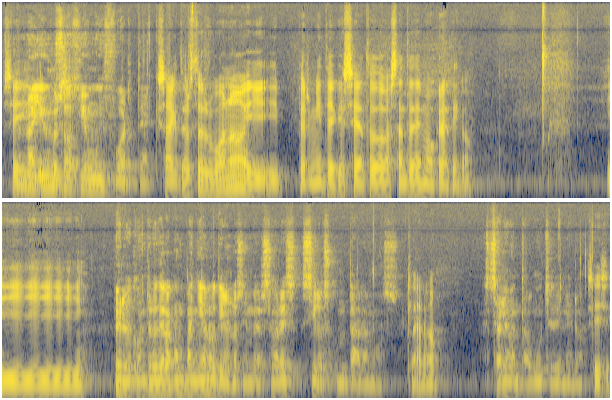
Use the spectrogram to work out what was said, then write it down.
sí. no hay un pues- socio muy fuerte. Exacto, esto es bueno y, y permite que sea todo bastante democrático. Y Pero el control de la compañía lo tienen los inversores si los juntáramos. claro, Se ha levantado mucho dinero. sí, sí.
